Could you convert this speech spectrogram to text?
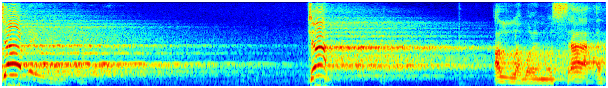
যাবে যা আল্লাহ বলেন "ওয়াসাআত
